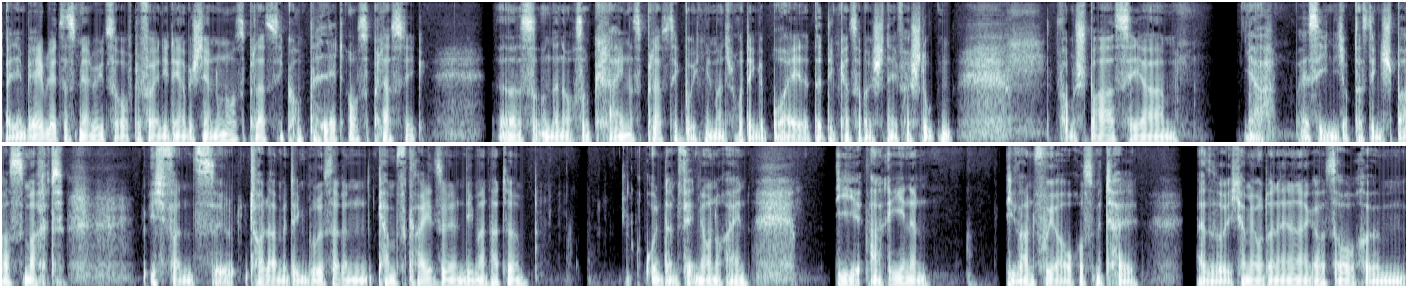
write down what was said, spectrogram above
Bei den Beyblades ist mir natürlich so aufgefallen, die Dinger bestehen ja nur aus Plastik, komplett aus Plastik. Äh, und dann auch so kleines Plastik, wo ich mir manchmal auch denke, boah, das Ding kannst du aber schnell verschlucken. Vom Spaß her, ja, weiß ich nicht, ob das Ding Spaß macht. Ich fand's äh, toller mit den größeren Kampfkreiseln, die man hatte. Und dann fällt mir auch noch ein, die Arenen, die waren früher auch aus Metall. Also ich kann mir auch daran erinnern, da gab es auch ähm,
